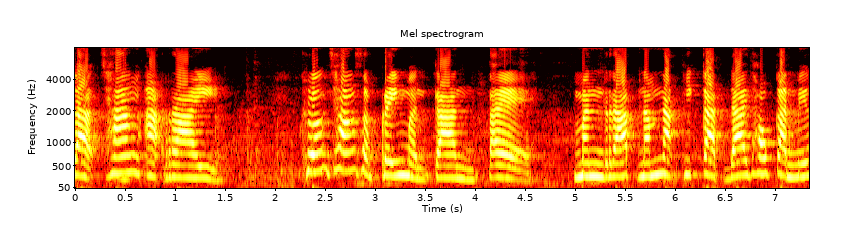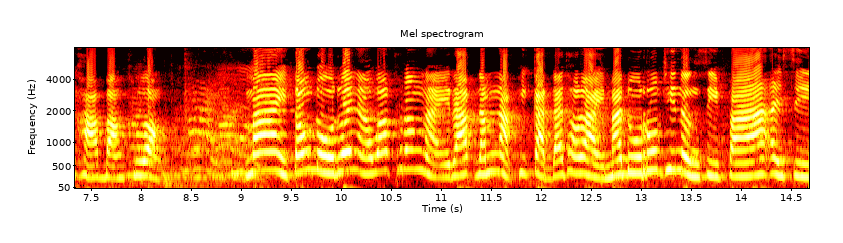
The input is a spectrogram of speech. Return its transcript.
จะช่างอะไร เครื่องช่างสปริงเหมือนกัน แต่มันรับน้ำหนักพิกัดได้เท่ากันไหมคะ บางเครื่อง ไม่ต้องดูด้วยนะว่าเครื่องไหนรับน้ำหนักพิกัดได้เท่าไหร่ มาดูรูปที่หนึ่งสีฟ้าไอสี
